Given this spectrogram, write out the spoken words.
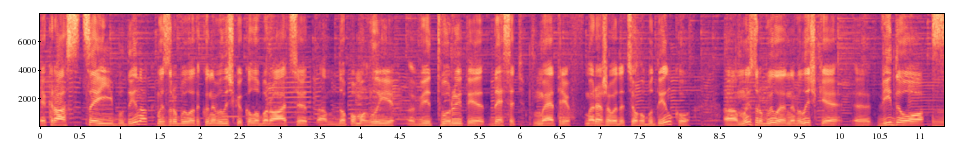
Якраз цей її будинок. Ми зробили таку невеличку колаборацію, там допомогли відтворити 10 метрів мережево до цього будинку. Е, Ми зробили невеличке е, відео з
